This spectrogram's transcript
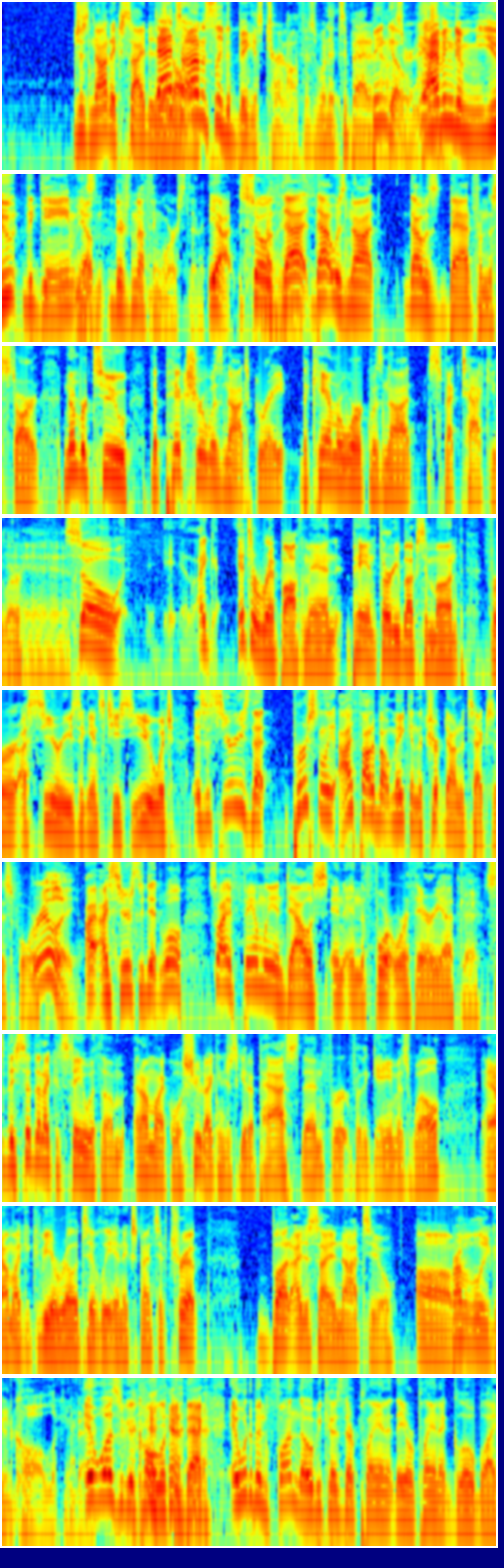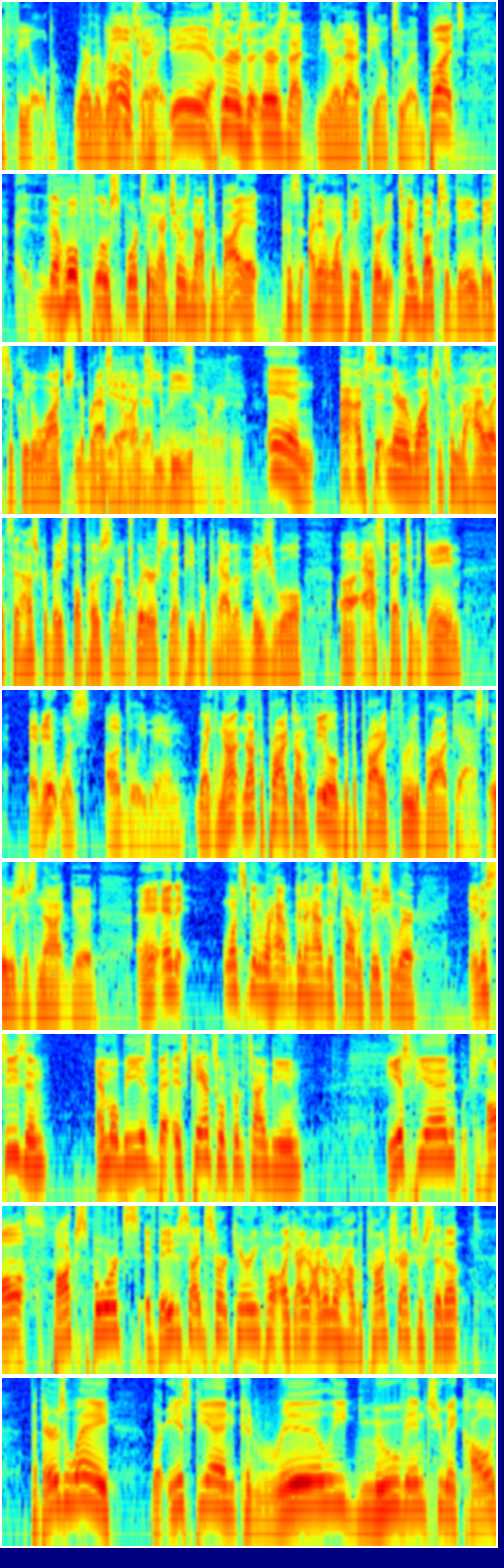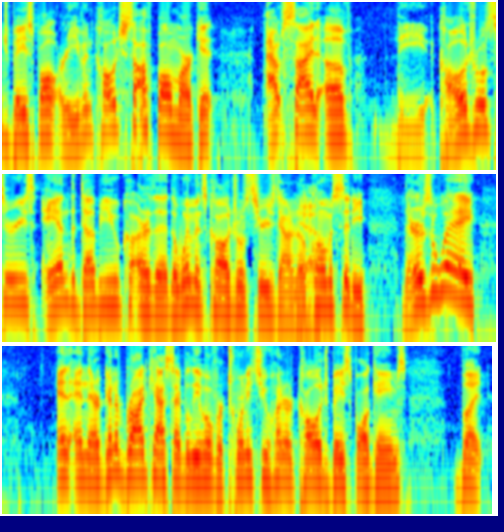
Just not excited. That's at all. honestly the biggest turnoff is when it's a bad Bingo. announcer. Yeah. Having to mute the game is there's nothing worse than it. Yeah, so Nothing that that was not that was bad from the start. Number two, the picture was not great. The camera work was not spectacular. So, like, it's a ripoff, man. Paying thirty bucks a month for a series against TCU, which is a series that personally I thought about making the trip down to Texas for. Really? I, I seriously did. Well, so I have family in Dallas in, in the Fort Worth area. Okay. So they said that I could stay with them, and I'm like, well, shoot, I can just get a pass then for for the game as well. And I'm like, it could be a relatively inexpensive trip. But I decided not to. Um, Probably a good call looking back. It was a good call looking back. It would have been fun though because they're playing it. They were playing at Globe Life Field where the Rangers okay. play. Yeah. So there's a, there's that you know that appeal to it. But uh, the whole FloSports thing, I chose not to buy it because I didn't want to pay 30, 10 bucks a game basically to watch Nebraska Yeah, on TV. not worth it. And I, I'm sitting there watching some of the highlights that Husker Baseball posted on Twitter so that people could have a visual uh, aspect of the game. And it was ugly, man. Like not not the product on the field, but the product through the broadcast. It was just not good. And, and it, once again, we're going to have this conversation where, in a season, MLB is be, is canceled for the time being. ESPN, Which is all mess. Fox Sports, if they decide to start carrying call, like I, I don't know how the contracts are set up, but there's a way where ESPN could really move into a college baseball or even college softball market outside of the College World Series and the W or the, the Women's College World Series down in Yeah. Oklahoma City. There's a way, and and they're going to broadcast, I believe, over 2,200 college baseball games, but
